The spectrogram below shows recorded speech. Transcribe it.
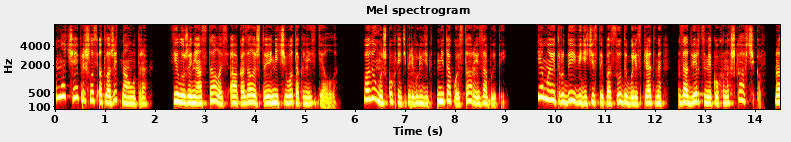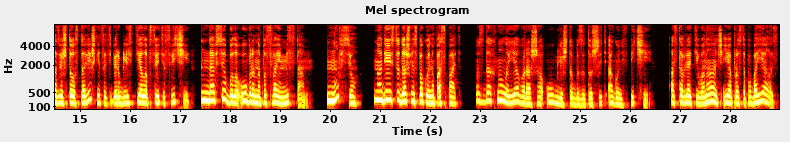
Но чай пришлось отложить на утро. Сил уже не осталось, а оказалось, что я ничего так и не сделала. Подумаешь, кухня теперь выглядит не такой старой и забытой. Все мои труды в виде чистой посуды были спрятаны за дверцами кухонных шкафчиков. Разве что столешница теперь блестела в свете свечи. Да все было убрано по своим местам. Ну все, надеюсь, ты дашь мне спокойно поспать. Вздохнула я, вороша угли, чтобы затушить огонь в печи. Оставлять его на ночь я просто побоялась.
